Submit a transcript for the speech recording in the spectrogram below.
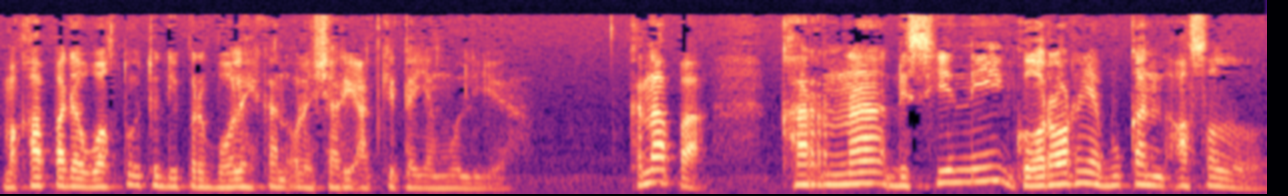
maka pada waktu itu diperbolehkan oleh syariat kita yang mulia. Kenapa? Karena di sini gorornya bukan asal.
